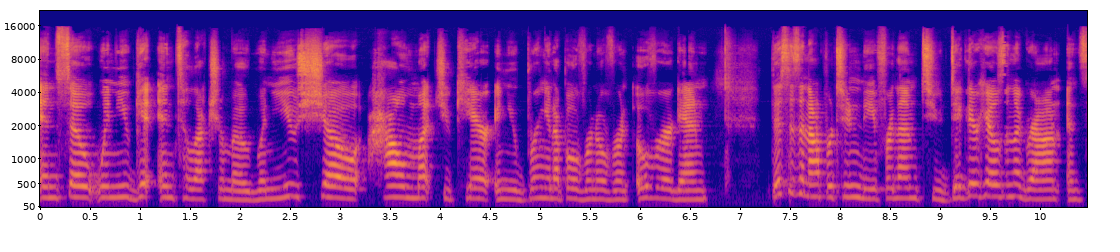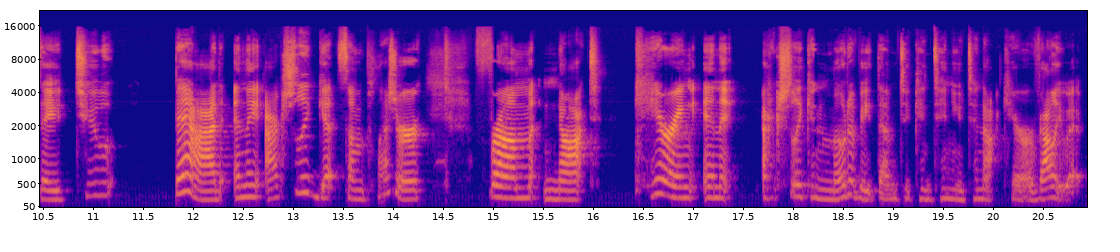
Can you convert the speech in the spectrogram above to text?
And so when you get into lecture mode, when you show how much you care and you bring it up over and over and over again, this is an opportunity for them to dig their heels in the ground and say, too bad. And they actually get some pleasure from not caring, and it actually can motivate them to continue to not care or value it.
